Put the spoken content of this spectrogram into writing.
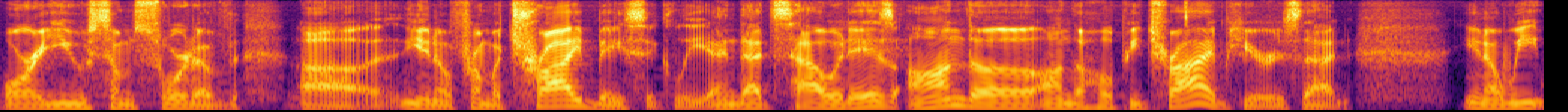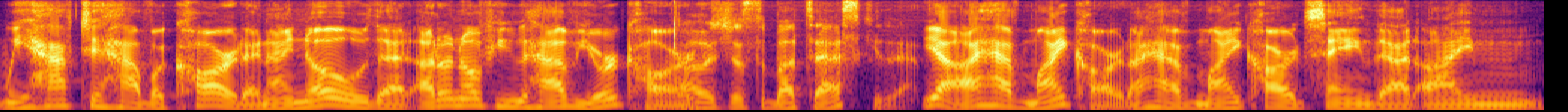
or are you some sort of, uh, you know, from a tribe basically. And that's how it is on the, on the Hopi tribe here is that, you know, we, we have to have a card. And I know that, I don't know if you have your card. I was just about to ask you that. Yeah, I have my card. I have my card saying that I'm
